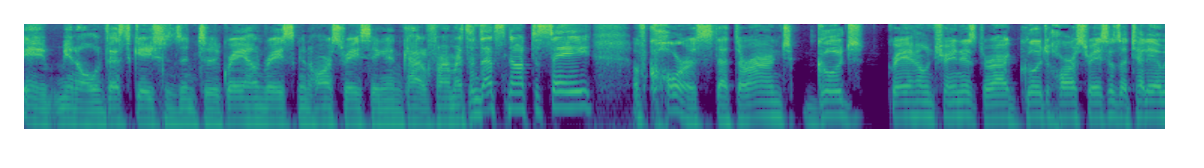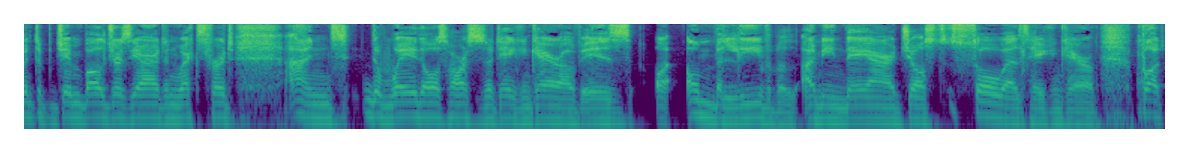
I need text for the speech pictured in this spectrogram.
uh, you know, investigations into greyhound racing and horse racing and cattle farmers. And that's not to say, of course, that there aren't good greyhound trainers. There are good horse racers. I tell you, I went to Jim Bolger's yard in Wexford, and the way those horses are taken care of is uh, unbelievable. I mean, they are just so well taken care of, but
